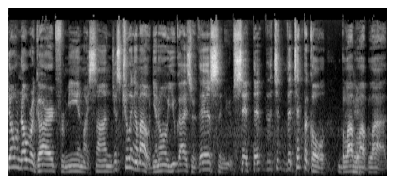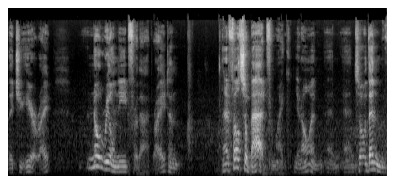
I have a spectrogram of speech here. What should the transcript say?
no no regard for me and my son just chewing him out you know you guys are this and you sit the, the, the typical blah blah Yeah. blah that you hear right? No real need for that right? And and I felt so bad for Mike, you know, and, and, and so then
